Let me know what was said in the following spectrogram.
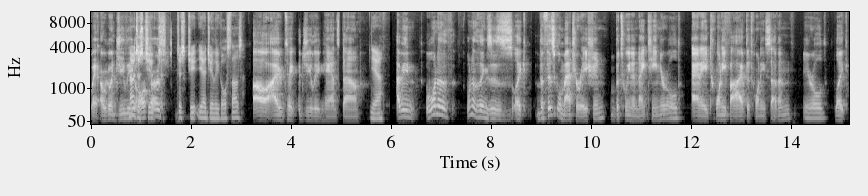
Wait, are we going G League no, All Stars? Just, just G, yeah, G League All Stars. Oh, I would take the G League hands down. Yeah. I mean, one of one of the things is like the physical maturation between a 19 year old and a 25 to 27 year old. Like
